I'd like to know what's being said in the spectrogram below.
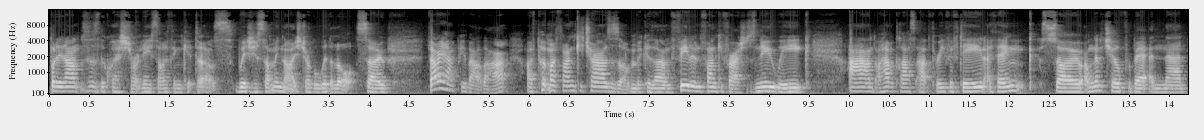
but it answers the question, or at least I think it does, which is something that I struggle with a lot. So very happy about that. I've put my funky trousers on because I'm feeling funky fresh. It's new week and I have a class at 3.15 I think. So I'm gonna chill for a bit and then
